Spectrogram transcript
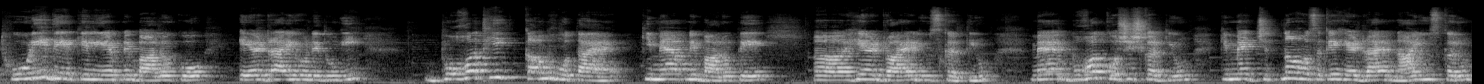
थोड़ी देर के लिए अपने बालों को एयर ड्राई होने दूँगी। बहुत ही कम होता है कि मैं अपने बालों पे हेयर ड्रायर यूज़ करती हूँ। मैं बहुत कोशिश करती हूँ कि मैं जितना हो सके हेयर ड्रायर ना यूज़ करूँ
